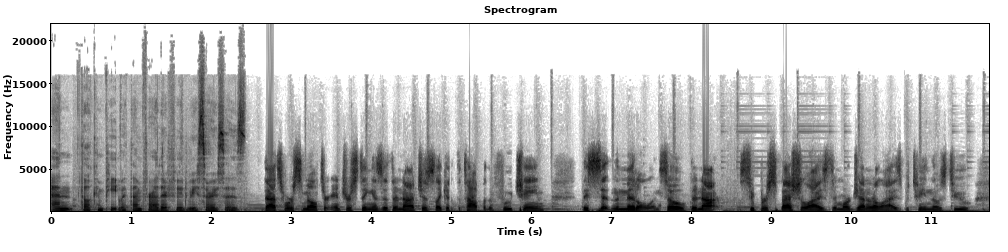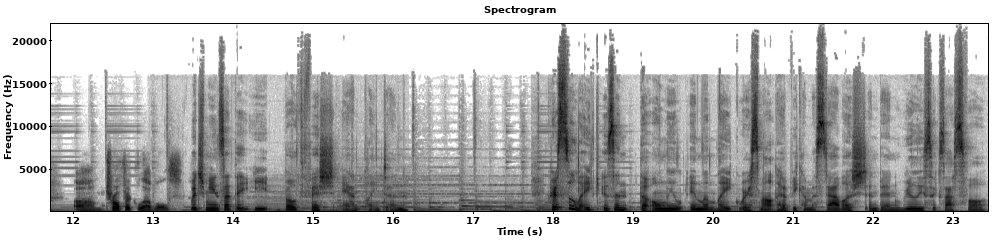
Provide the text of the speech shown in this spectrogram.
and they'll compete with them for other food resources. That's where smelts are interesting is that they're not just like at the top of the food chain, they sit in the middle. And so they're not super specialized, they're more generalized between those two um, trophic levels. Which means that they eat both fish and plankton. Crystal Lake isn't the only inland lake where smelt have become established and been really successful.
